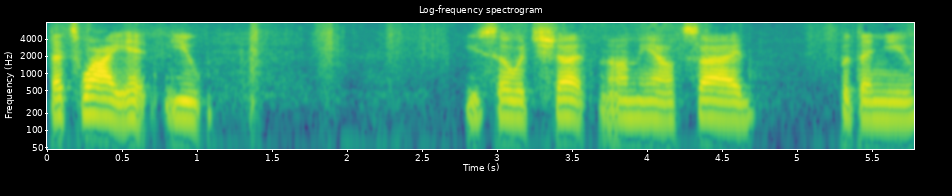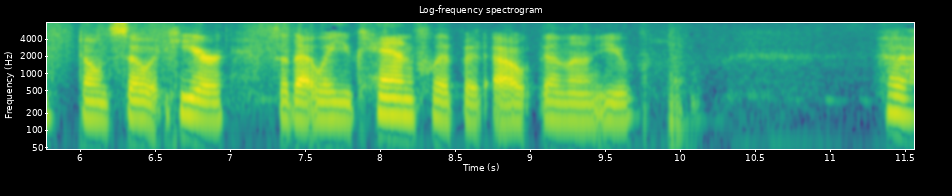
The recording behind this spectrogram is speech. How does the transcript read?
That's why it, you, you sew it shut on the outside, but then you don't sew it here, so that way you can flip it out, and then you,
